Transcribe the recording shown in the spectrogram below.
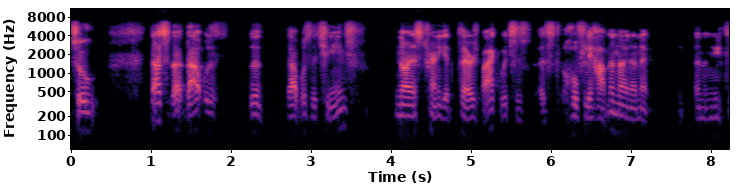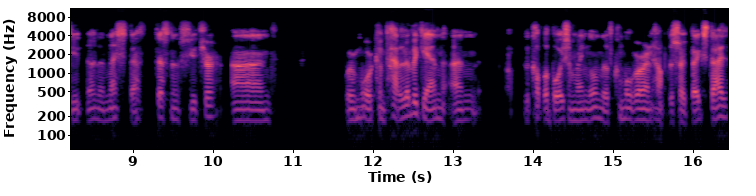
So that's that. That was the that was the change. Now it's trying to get players back, which is it's hopefully happening now in the in the new in the next distant future, and we're more competitive again. And a couple of boys in England have come over and helped us out big style,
